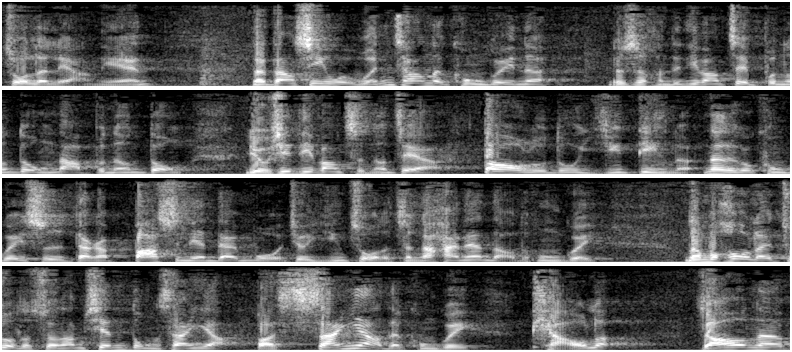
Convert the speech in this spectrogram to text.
做了两年。那当时因为文昌的控规呢，就是很多地方这不能动，那不能动，有些地方只能这样，道路都已经定了。那个控规是大概八十年代末就已经做了整个海南岛的控规。那么后来做的时候，他们先动三亚，把三亚的控规调了。然后呢，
